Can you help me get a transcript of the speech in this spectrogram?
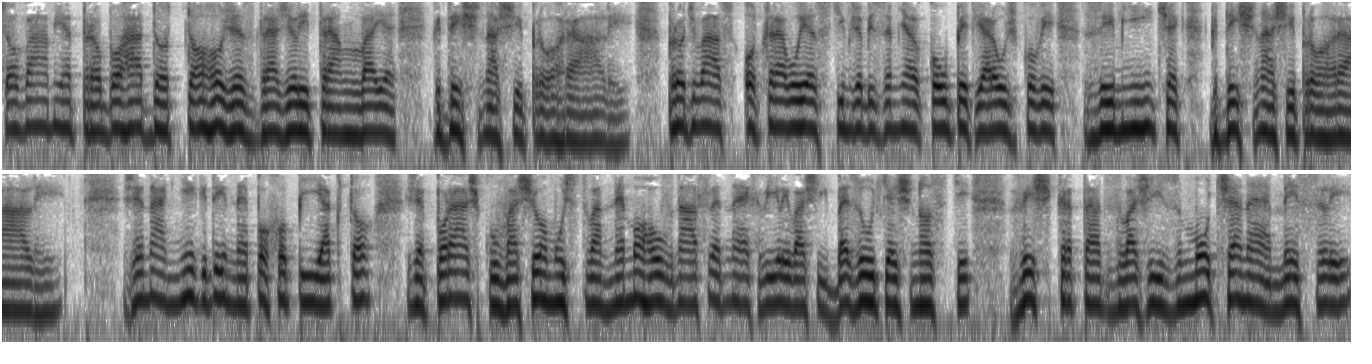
Co vám je pro boha do toho, že zdražili tramvaje, když naši prohráli? Proč vás otravuje s tím, že by se měl koupit Jarouškovi zimníček, když naši prohráli? Žena nikdy nepochopí, jak to, že porážku vašeho mužstva nemohou v následné chvíli vaší bezútěšnosti vyškrtat z vaší zmučené mysli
